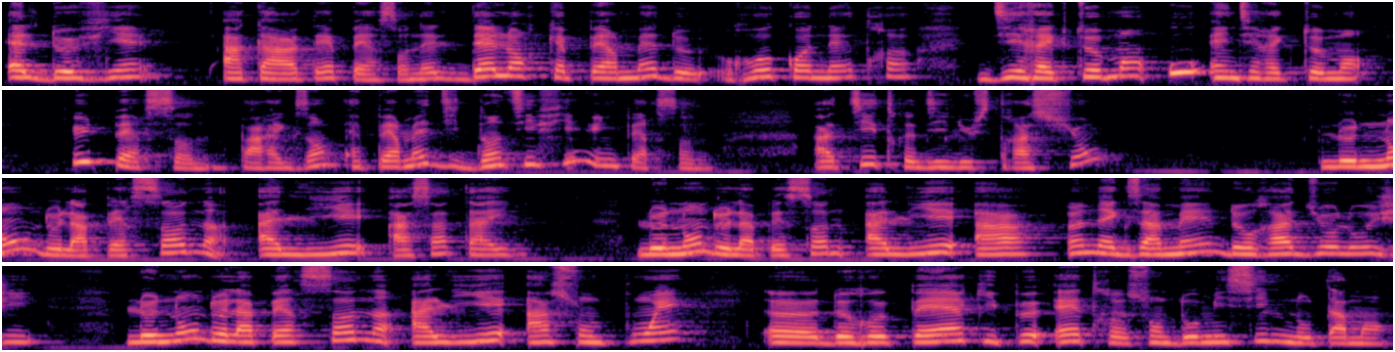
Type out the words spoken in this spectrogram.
Elle devient à caractère personnel dès lors qu'elle permet de reconnaître directement ou indirectement une personne. Par exemple, elle permet d'identifier une personne. À titre d'illustration, le nom de la personne allié à sa taille, le nom de la personne allié à un examen de radiologie, le nom de la personne allié à son point euh, de repère qui peut être son domicile notamment.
